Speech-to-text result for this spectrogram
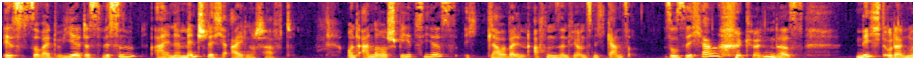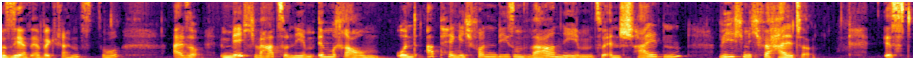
ist, soweit wir das wissen, eine menschliche Eigenschaft. Und andere Spezies, ich glaube, bei den Affen sind wir uns nicht ganz so sicher, können das nicht oder nur sehr, sehr begrenzt. So. Also mich wahrzunehmen im Raum und abhängig von diesem Wahrnehmen zu entscheiden, wie ich mich verhalte, ist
